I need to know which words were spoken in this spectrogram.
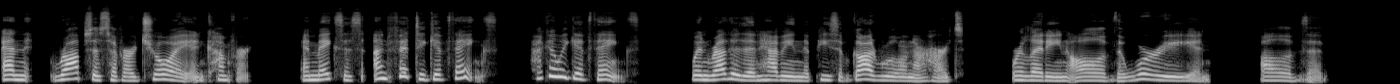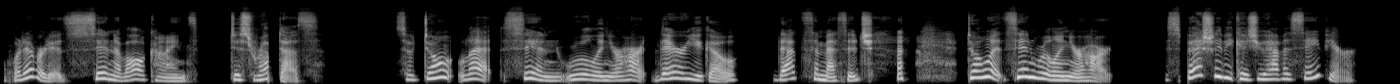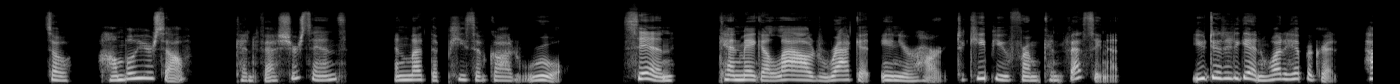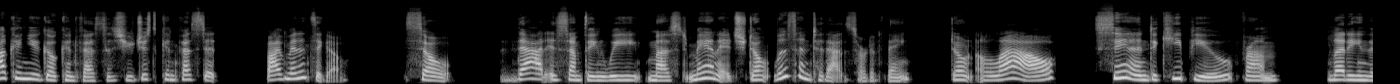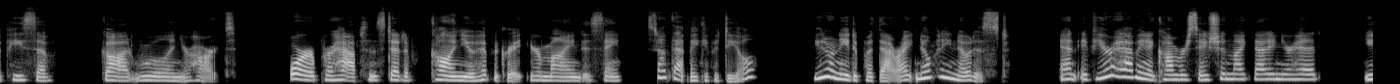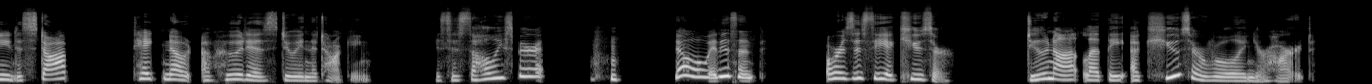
and robs us of our joy and comfort and makes us unfit to give thanks. How can we give thanks? when rather than having the peace of God rule in our hearts, we're letting all of the worry and all of the whatever it is, sin of all kinds, disrupt us. So don't let sin rule in your heart. There you go. That's the message. don't let sin rule in your heart, especially because you have a Savior. So humble yourself, confess your sins, and let the peace of God rule. Sin can make a loud racket in your heart to keep you from confessing it. You did it again. What a hypocrite. How can you go confess this? You just confessed it five minutes ago. So that is something we must manage. Don't listen to that sort of thing. Don't allow sin to keep you from letting the peace of God rule in your heart. Or perhaps instead of calling you a hypocrite, your mind is saying, it's not that big of a deal. You don't need to put that right. Nobody noticed. And if you're having a conversation like that in your head, you need to stop, take note of who it is doing the talking. Is this the Holy Spirit? no, it isn't. Or is this the accuser? Do not let the accuser rule in your heart.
